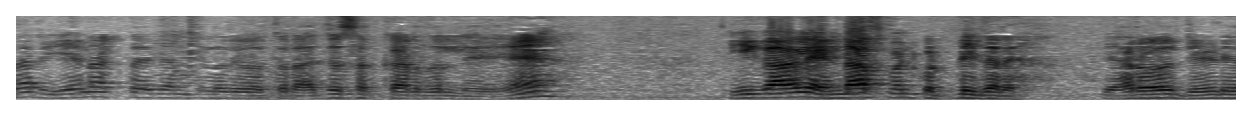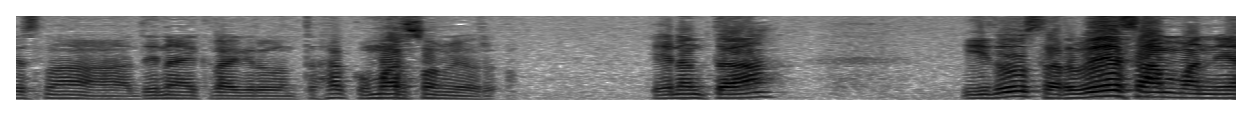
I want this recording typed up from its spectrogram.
ಸರ್, ಏನಾಗ್ತಾ ಇದೆ ಅಂತ ಹೇಳಿದ್ರೆ ಇವತ್ತು ರಾಜ್ಯ ಸರ್ಕಾರದಲ್ಲಿ ಈಗಾಗಲೇ ಎಂಡಾರ್ಸ್ಮೆಂಟ್ ಕೊಟ್ಟಿದ್ದಾರೆ ಯಾರೋ ಜೆ ಡಿ ಎಸ್ನ ಅಧಿನಾಯಕರಾಗಿರುವಂತಹ ಕುಮಾರಸ್ವಾಮಿ ಅವರು. ಏನಂತ? ಇದು ಸರ್ವೇ ಸಾಮಾನ್ಯ.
